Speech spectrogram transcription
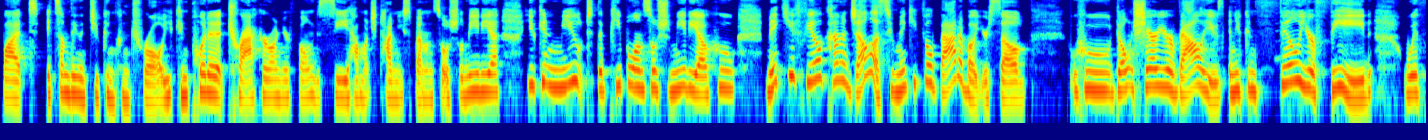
but it's something that you can control. You can put a tracker on your phone to see how much time you spend on social media. You can mute the people on social media who make you feel kind of jealous, who make you feel bad about yourself, who don't share your values. And you can fill your feed with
